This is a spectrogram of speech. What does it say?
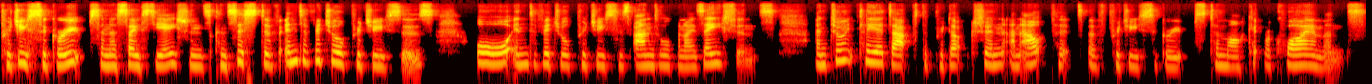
producer groups and associations consist of individual producers or individual producers and organisations and jointly adapt the production and output of producer groups to market requirements.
